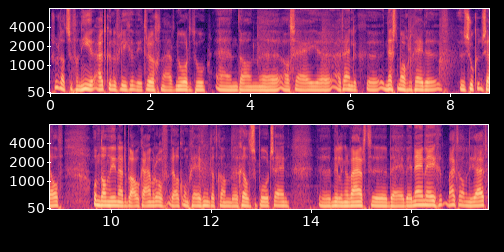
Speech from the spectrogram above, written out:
zodat ze van hier uit kunnen vliegen, weer terug naar het noorden toe. En dan uh, als zij uh, uiteindelijk uh, nestmogelijkheden zoeken zelf, om dan weer naar de Blauwe Kamer of welke omgeving, dat kan de Gelderse Poort zijn, Millingerwaard bij, bij Nijmegen, maakt allemaal niet uit.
